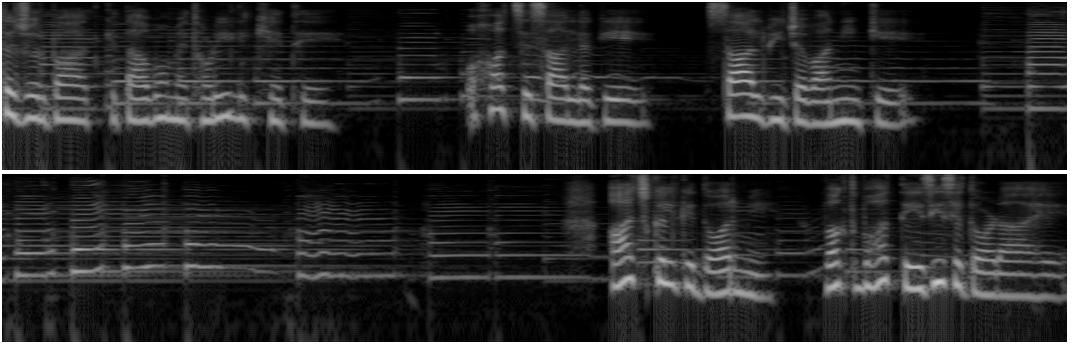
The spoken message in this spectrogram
تجربات کتابوں میں تھوڑی لکھے تھے۔ بہت سے سال لگے، سال بھی جوانی کے۔ آج کل کے دور میں وقت بہت تیزی سے دوڑ رہا ہے۔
